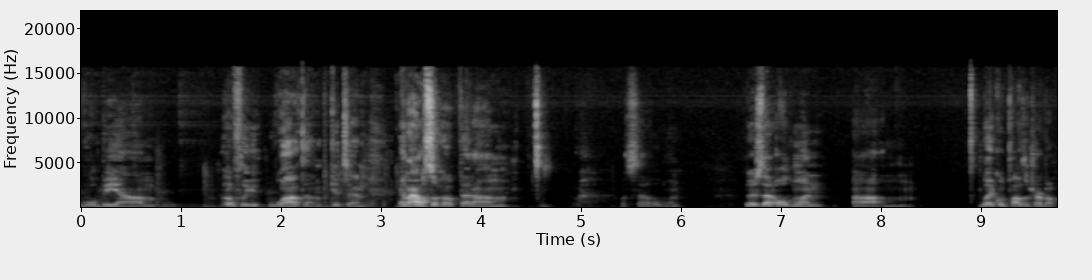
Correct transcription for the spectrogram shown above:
will be um, hopefully one of them gets in. And I also hope that um, what's that old one? There's that old one, um, Lakewood Plaza Turbo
